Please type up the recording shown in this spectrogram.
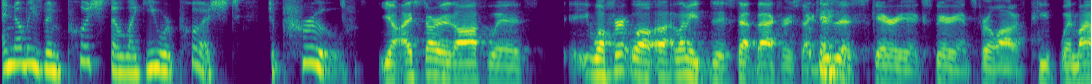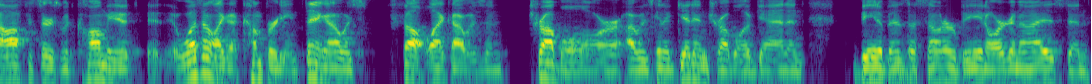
and nobody's been pushed though, like you were pushed to prove. Yeah, I started off with well, for well, uh, let me step back for a second. Okay. This is a scary experience for a lot of people. When my officers would call me, it, it, it wasn't like a comforting thing. I always felt like I was in trouble or I was going to get in trouble again. And being a business owner, being organized, and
